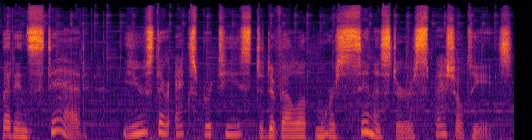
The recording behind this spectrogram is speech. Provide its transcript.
but instead use their expertise to develop more sinister specialties.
